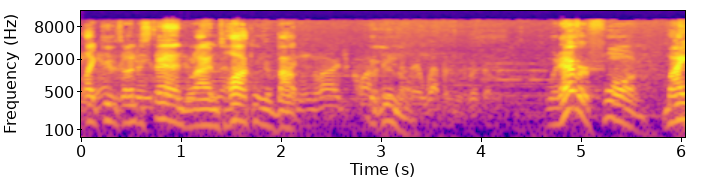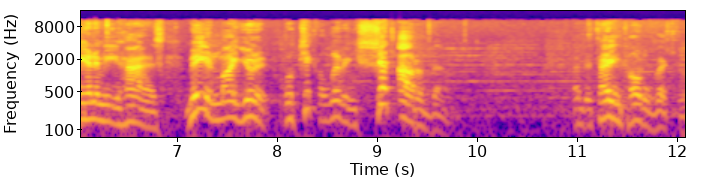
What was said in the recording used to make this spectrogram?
like you to understand what I'm talking about, but you know. Whatever form my enemy has, me and my unit will kick the living shit out of them and attain total victory.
